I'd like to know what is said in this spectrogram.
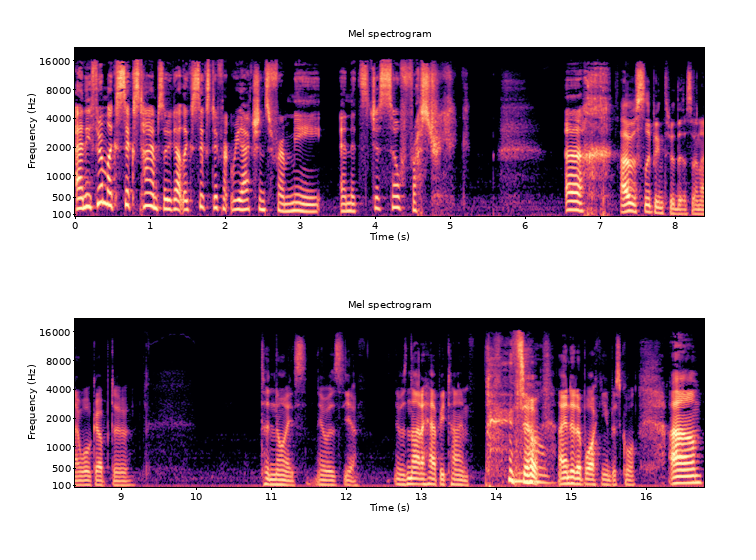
And he threw him like six times, so he got like six different reactions from me, and it's just so frustrating. Ugh. I was sleeping through this and I woke up to to noise. It was yeah. It was not a happy time. so No. I ended up walking him to school. Um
